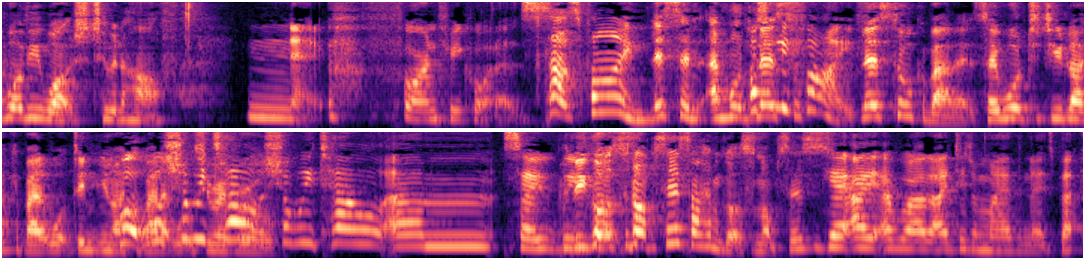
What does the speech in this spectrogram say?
what have you watched? Two and a half. No, four and three quarters. That's fine. Listen, and what? Possibly let's, five. Let's talk about it. So, what did you like about it? What didn't you like Well, about well it? shall What's we tell? overall? Shall we tell? Um, so we've Have you got, got a synopsis? I haven't got a synopsis. Yeah, I, I well, I did on my other notes, but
